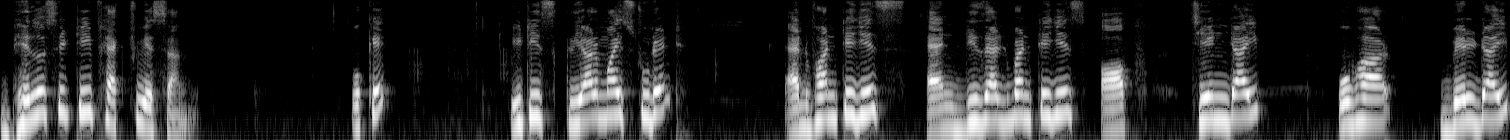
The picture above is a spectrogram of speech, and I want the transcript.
velocity fluctuation okay it is clear my student advantages and disadvantages of chain drive over belt drive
